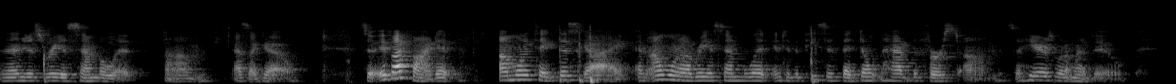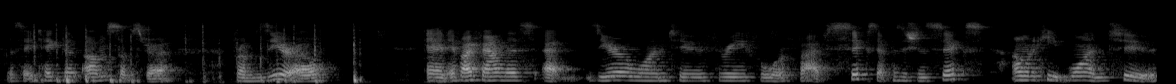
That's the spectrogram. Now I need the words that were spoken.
and then just reassemble it um, as I go. So if I find it, I'm going to take this guy and I want to reassemble it into the pieces that don't have the first um. So here's what I'm going to do. Let's say take the um substr from 0 and if I found this at 0, 1, 2, 3, 4, 5, 6 at position 6, I want to keep one, two,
